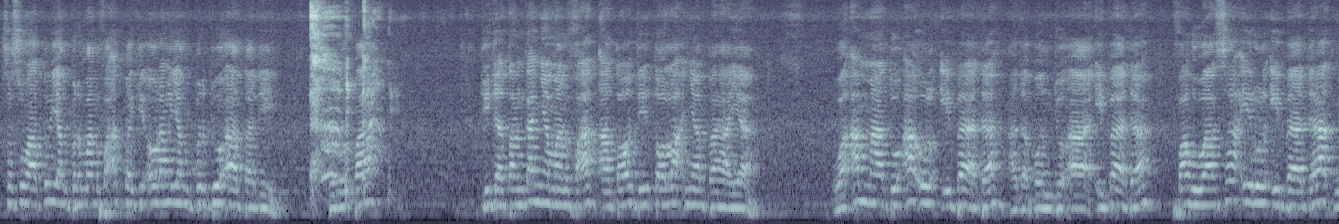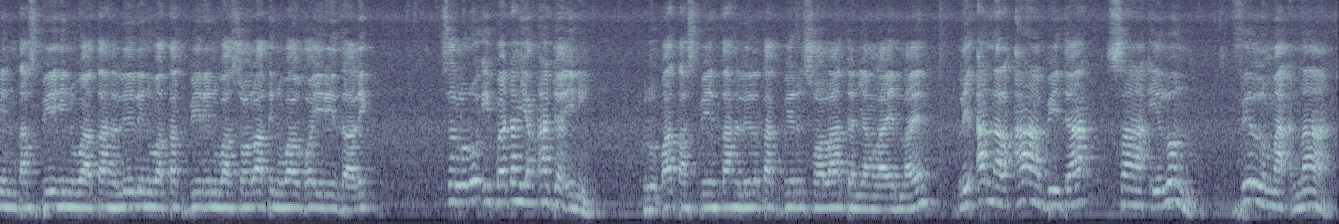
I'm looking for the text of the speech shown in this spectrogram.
sesuatu yang bermanfaat bagi orang yang berdoa tadi berupa didatangkannya manfaat atau ditolaknya bahaya wa amma du'aul ibadah adapun doa ibadah fahuwa sairul ibadat min tasbihin wa tahlilin wa takbirin wa sholatin wa ghairi dzalik seluruh ibadah yang ada ini berupa tasbih tahlil takbir sholat dan yang lain-lain li'anal abida sa'ilun fil makna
